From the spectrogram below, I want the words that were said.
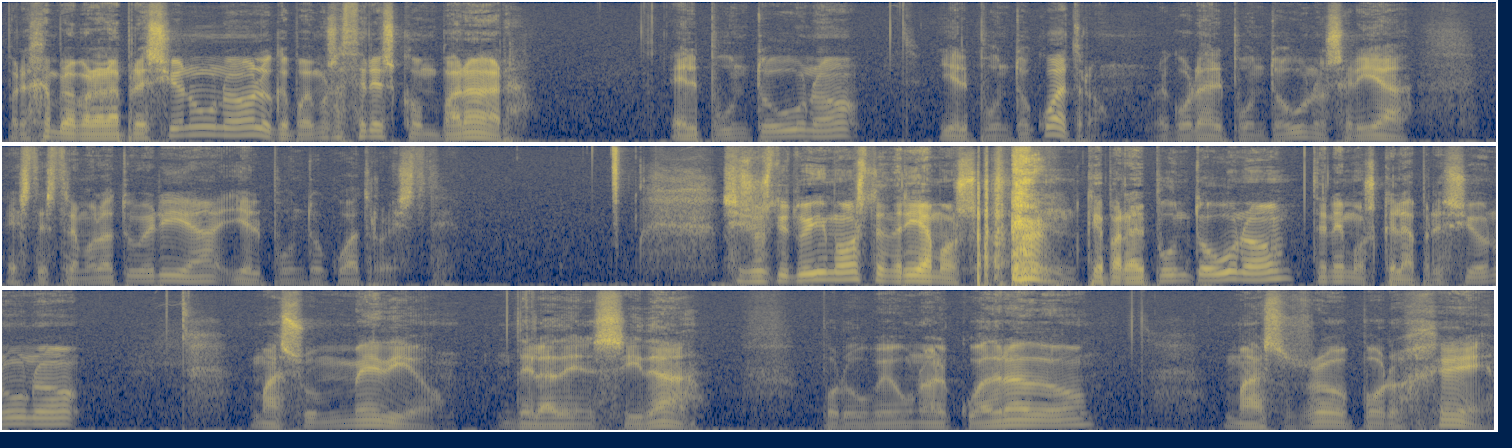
Por ejemplo, para la presión 1 lo que podemos hacer es comparar el punto 1 y el punto 4. Recuerda, el punto 1 sería este extremo de la tubería y el punto 4 este. Si sustituimos, tendríamos que para el punto 1 tenemos que la presión 1 más un medio de la densidad por V1 al cuadrado más ρ por G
